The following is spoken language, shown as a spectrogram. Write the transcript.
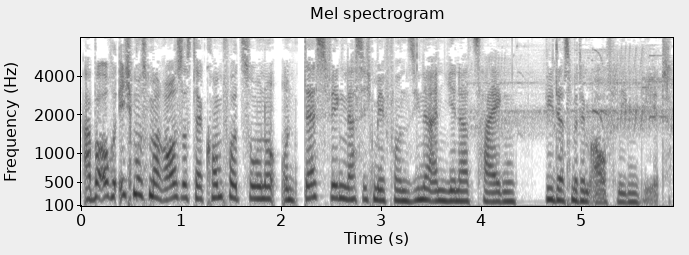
aber auch ich muss mal raus aus der Komfortzone und deswegen lasse ich mir von Sina an Jena zeigen, wie das mit dem Auflegen geht.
